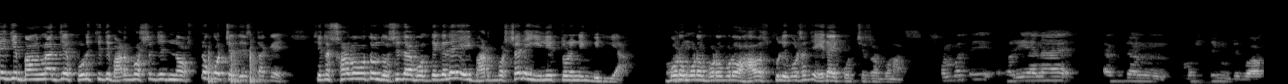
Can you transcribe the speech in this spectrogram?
এই যে বাংলার যে পরিস্থিতি ভারতবর্ষের যে নষ্ট করছে দেশটাকে, সেটা সর্বপ্রথম দোষীদার বলতে গেলে এই ভারতবর্ষের এই ইলেকট্রনিক মিডিয়া বড় বড় বড় বড় হাউস খুলে বসেছে, এরাই করছে সর্বনাশ। সম্প্রতি হরিয়ানায় একজন মুসলিম যুবক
